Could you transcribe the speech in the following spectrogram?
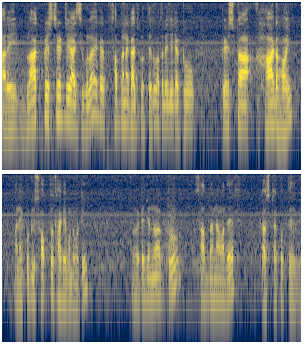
আর এই ব্ল্যাক পেস্টের যে আইসিগুলো এটা একটু সাবধানে কাজ করতে হবে। অথবা যেটা একটু পেস্টটা হার্ড হয় মানে খুবই শক্ত থাকে মোটামুটি। তো এটার জন্য একটু সাবধানে আমাদের কাজটা করতে হবে।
